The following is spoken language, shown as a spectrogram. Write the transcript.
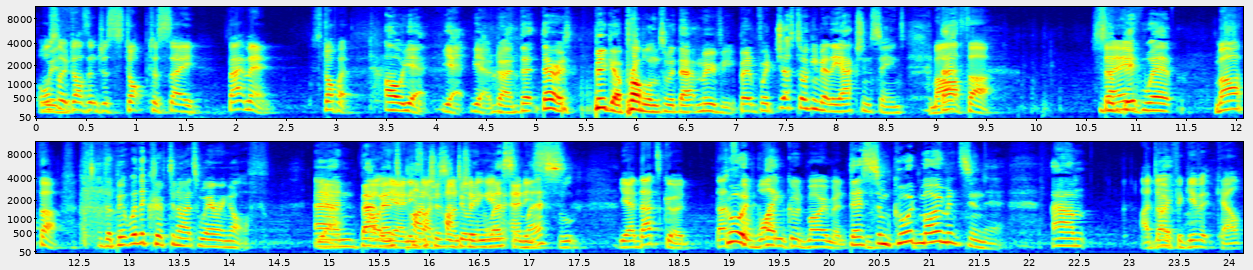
Also, With- doesn't just stop to say, "Batman, stop it." Oh yeah, yeah, yeah. No, th- there is bigger problems with that movie. But if we're just talking about the action scenes, that- Martha, the bit where Martha. the bit where the kryptonite's wearing off, Yeah. and Batman's Oh, yeah, and he's, like, punches are doing less and, and less. sl- yeah, that's good. That's Good, the one like- good moment. There's some good moments in there. Um, I don't forgive it, Cal.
